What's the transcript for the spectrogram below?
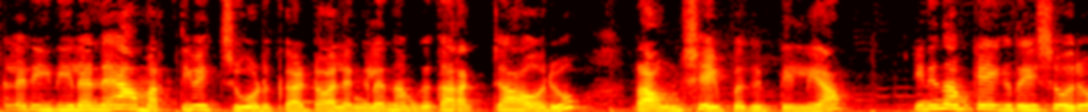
നല്ല രീതിയിൽ തന്നെ അമർത്തി വെച്ച് കൊടുക്കുക കേട്ടോ. അല്ലെങ്കിൽ നമുക്ക് കറക്റ്റ് ആ ഒരു റൗണ്ട് ഷേപ്പ് കിട്ടില്ല. ഇനി നമുക്ക് ഏകദേശം ഒരു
